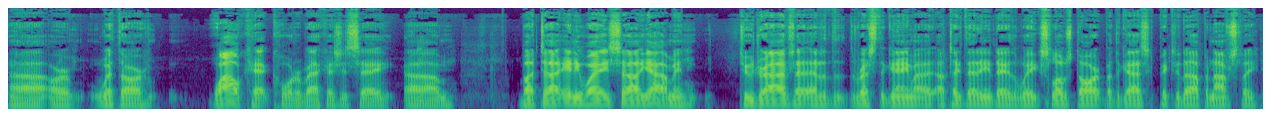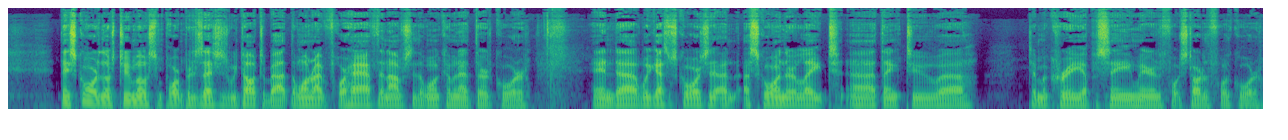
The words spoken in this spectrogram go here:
uh, or with our wildcat quarterback, I should say. Um, but uh, anyways, uh, yeah, I mean, two drives out of the, rest of the game. I, I'll take that any day of the week. Slow start, but the guys picked it up, and obviously they scored in those two most important possessions we talked about. The one right before half, then obviously the one coming out third quarter. and uh, we got some scores. A, a score in there late, uh, I think, to uh, to McCree up a seam here in the start of the fourth quarter.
